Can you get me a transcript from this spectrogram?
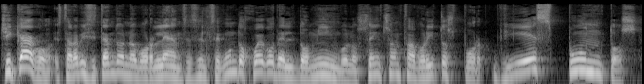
Chicago estará visitando a Nueva Orleans, es el segundo juego del domingo, los Saints son favoritos por 10 puntos.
